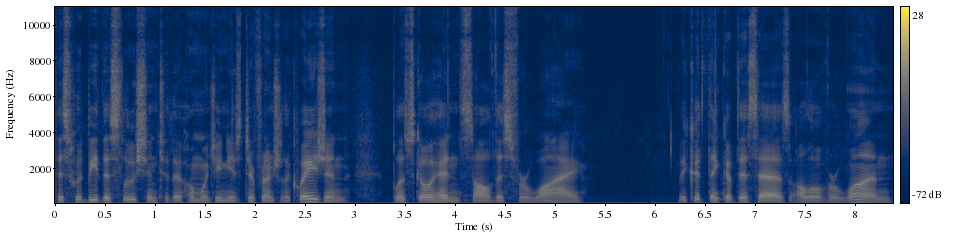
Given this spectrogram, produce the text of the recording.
This would be the solution to the homogeneous differential equation, but let's go ahead and solve this for y. We could think of this as all over 1,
